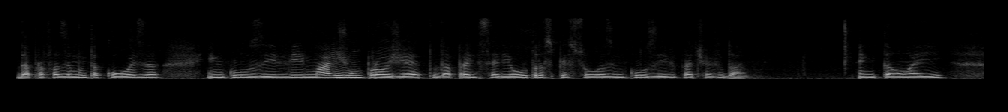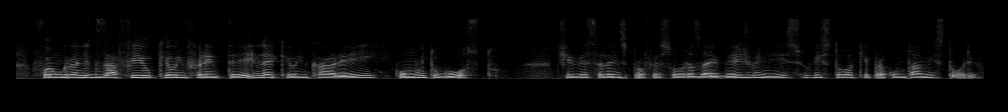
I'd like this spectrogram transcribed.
dá para fazer muita coisa Inclusive, mais de um projeto dá para inserir outras pessoas, inclusive, para te ajudar. Então aí foi um grande desafio que eu enfrentei, né, que eu encarei com muito gosto. Tive excelentes professoras aí desde o início e estou aqui para contar a minha história.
